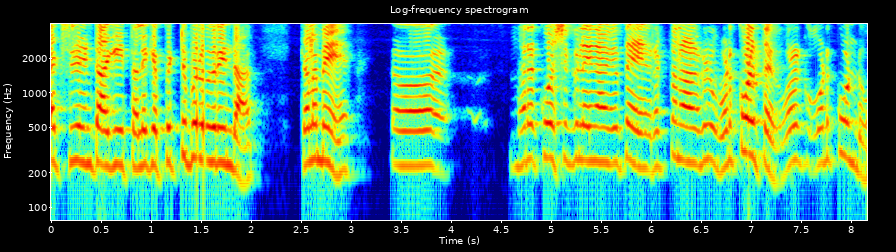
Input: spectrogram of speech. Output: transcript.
ಆಕ್ಸಿಡೆಂಟ್ ಆಗಿ ತಲೆಗೆ ಪೆಟ್ಟು ಬೀಳೋದ್ರಿಂದ ಕೆಲವೊಮ್ಮೆ ನರಕೋಶಗಳೇನಾಗುತ್ತೆ, ರಕ್ತನಾಳಗಳು ಒಡ್ಕೊಳ್ತವೆ ಒಡ್ ಒಡ್ಕೊಂಡು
